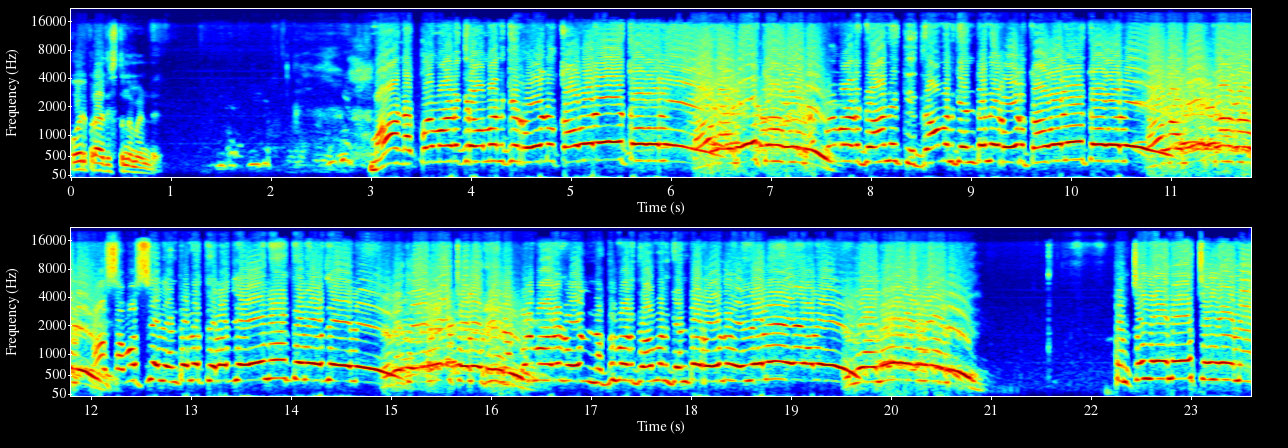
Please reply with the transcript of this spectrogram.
కోరి ప్రార్థిస్తున్నామండి. మా నక్కులమాడి గ్రామానికి రోడ్డు కావాలే కావాలి. నక్కులమాడి గ్రామానికి గ్రామానికి వెంటనే రోడ్డు కావాలి కావాలి. ఆ సమస్యలు వెంటనే తెలియజేయాలి. తెలియజేయాలి. నక్కులమాడి గ్రామానికి వెంట రోడ్డు వేయాలి? చేయాలి చేయాలి.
